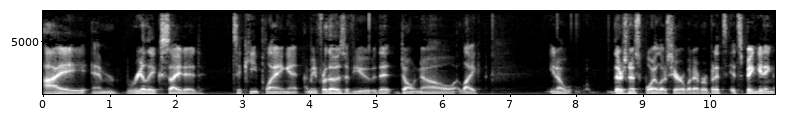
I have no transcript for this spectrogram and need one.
I am really excited to keep playing it. I mean, for those of you that don't know, like, you know, there's no spoilers here or whatever, but it's it's been getting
